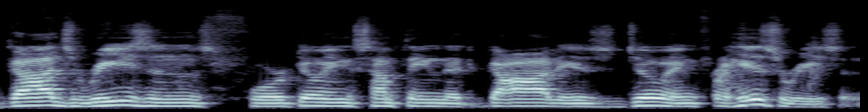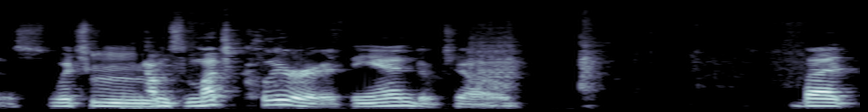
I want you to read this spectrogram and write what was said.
God's reasons for doing something that God is doing for his reasons, which mm. becomes much clearer at the end of Job. but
